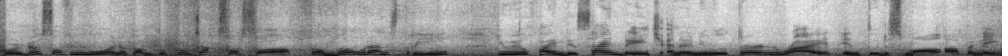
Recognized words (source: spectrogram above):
For those of you who want to come to Puncak Sosok from Bauran Street, you will find the signage and then you will turn right into the small opening.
